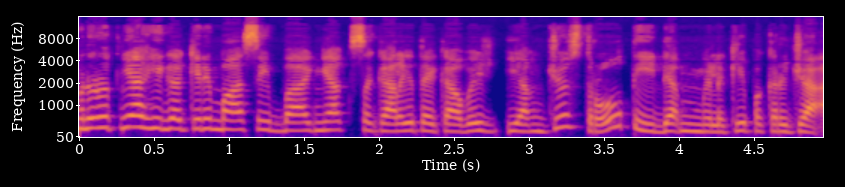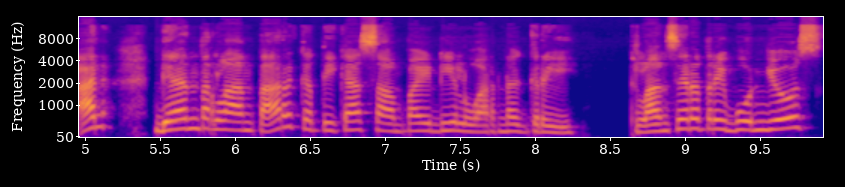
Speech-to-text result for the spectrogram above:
Menurutnya hingga kini masih banyak sekali TKW yang justru tidak memiliki pekerjaan dan terlantar ketika sampai di luar negeri. Dilansir Tribun News,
